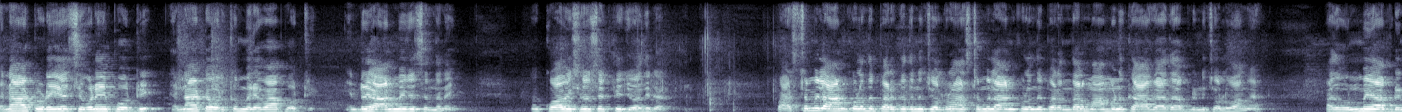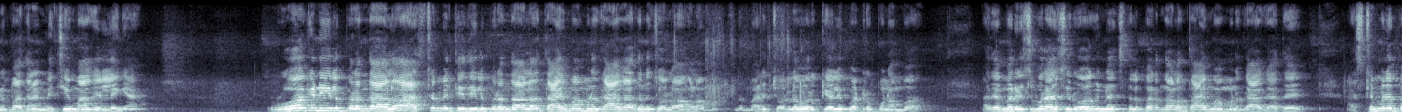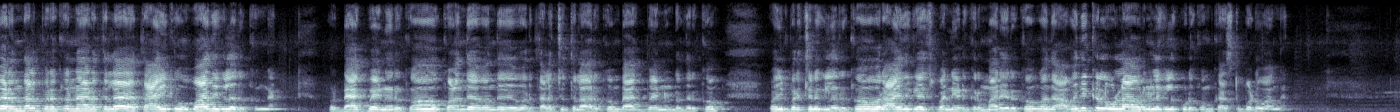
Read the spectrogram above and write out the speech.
தென்னாட்டுடைய சிவனை போற்றி எந்நாட்டவருக்கும் இறைவா போற்றி. இன்றைய ஆன்மீக சிந்தனை. கோவை சிவசக்தி ஜோதிடர். இப்போ அஷ்டமியில் ஆண் குழந்தை பிறக்குதுன்னு சொல்கிறோம் அஷ்டமியில் ஆண் குழந்தை பிறந்தால் மாமனுக்கு ஆகாது அப்படின்னு சொல்லுவாங்க. அது உண்மையா அப்படின்னு பார்த்தோன்னா நிச்சயமாக இல்லைங்க. ரோகிணியில் பிறந்தாலோ அஷ்டமி திதியில் பிறந்தாலோ தாய்மாமனுக்கு ஆகாதுன்னு சொல்லுவாங்களாம்மா இந்த மாதிரி சொல்ல ஒரு கேள்விப்பட்டிருப்போம் நம்ம. அதே மாதிரி ரிஷபராசி ரோகிணி நட்சத்திரத்தில் பிறந்தாலும் தாய்மாமனுக்கு ஆகாது. அஷ்டமியில் பிறந்தால் பிறக்கும் நேரத்தில் தாய்க்கு உபாதைகள் இருக்குங்க. ஒரு பேக் பெயின் இருக்கும் குழந்தை வந்து ஒரு தலைச்சுத்தலாக இருக்கும் பேக் பெயின்ன்றது இருக்கும் கொஞ்சம் பிரச்சனைகள் இருக்கும் ஒரு ஆயுத கேஸ் பண்ணி எடுக்கிற மாதிரி இருக்கும் கொஞ்சம் அவதிகள் உள்ள ஒரு நிலைகள் கொடுக்கும் கஷ்டப்படுவாங்க.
